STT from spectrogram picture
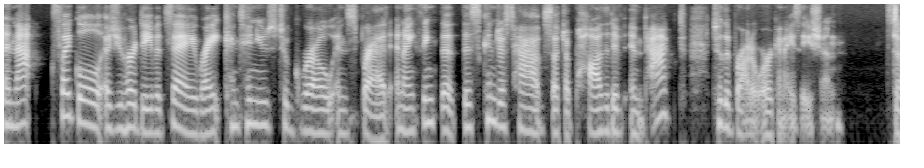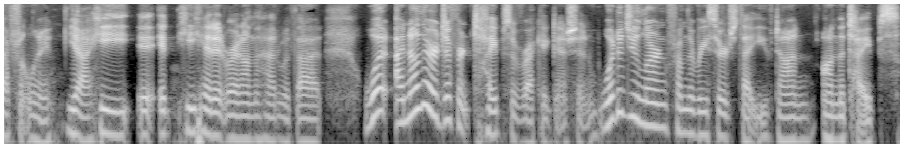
And that cycle, as you heard David say, right, continues to grow and spread. And I think that this can just have such a positive impact to the broader organization. Definitely. Yeah, he it, it, he hit it right on the head with that. What I know there are different types of recognition. What did you learn from the research that you've done on the types?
